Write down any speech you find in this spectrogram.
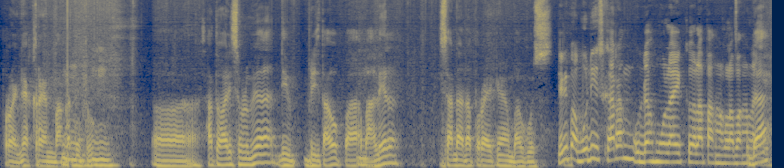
proyeknya keren banget itu. Eh, satu hari sebelumnya diberitahu Pak Bahlil di sana ada proyeknya yang bagus. Jadi Pak Budi sekarang udah mulai ke lapangan-lapangan Udah. lagi?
